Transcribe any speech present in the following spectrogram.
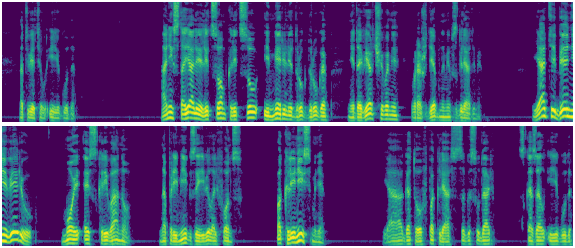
— ответил Иегуда. Они стояли лицом к лицу и мерили друг друга недоверчивыми, враждебными взглядами. — Я тебе не верю, мой эскривано, — напрямик заявил Альфонс. — Поклянись мне. — Я готов поклясться, государь, — сказал Иегуда.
